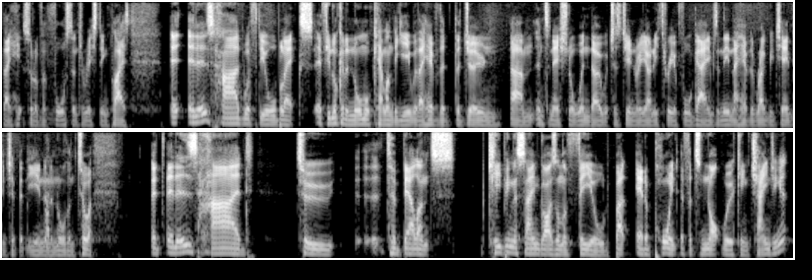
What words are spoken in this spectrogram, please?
they hit sort of a forced into resting players. It, it is hard with the All Blacks. If you look at a normal calendar year where they have the, the June um, international window, which is generally only three or four games, and then they have the Rugby Championship at the end and a Northern Tour, it, it is hard to uh, to balance keeping the same guys on the field, but at a point, if it's not working, changing it.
